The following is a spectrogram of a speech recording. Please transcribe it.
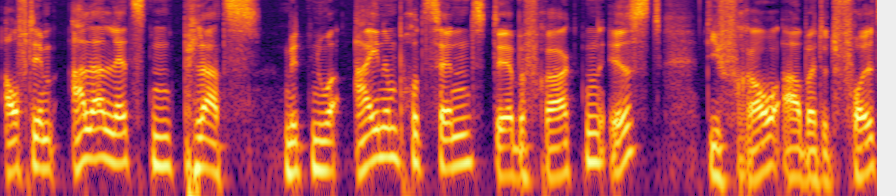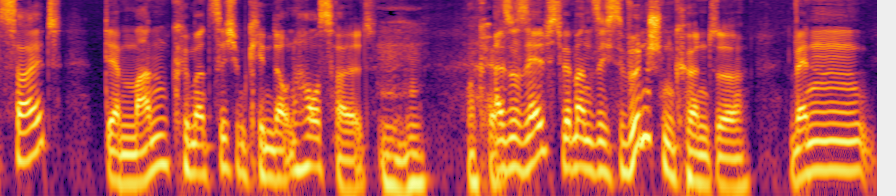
Auf dem allerletzten Platz mit nur einem Prozent der Befragten ist, die Frau arbeitet Vollzeit, der Mann kümmert sich um Kinder und Haushalt. Mhm. Okay. Also selbst wenn man sich's wünschen könnte, wenn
